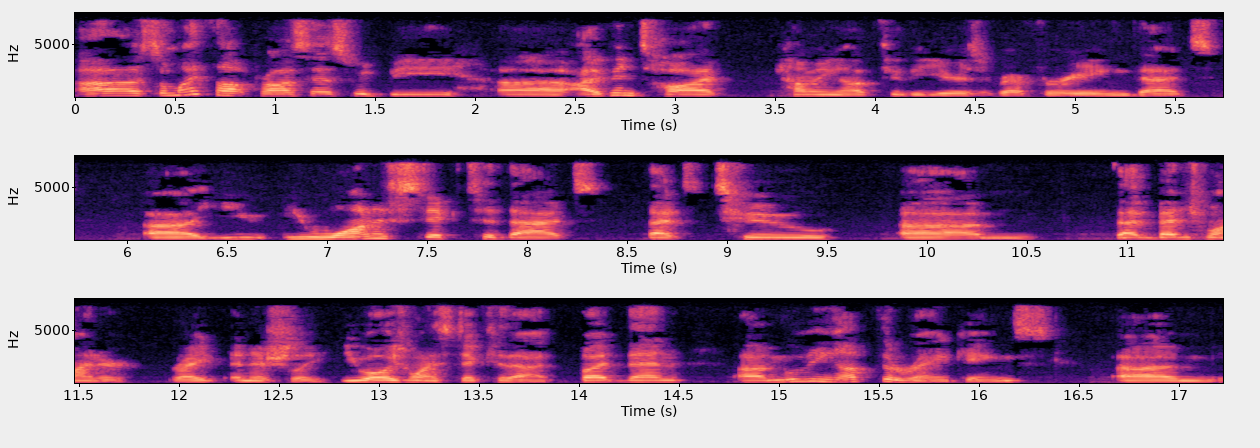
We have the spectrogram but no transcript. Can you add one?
Uh, so my thought process would be, uh, I've been taught coming up through the years of refereeing that uh, you you want to stick to that that two um, that bench minor right initially. You always want to stick to that, but then uh, moving up the rankings, um,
